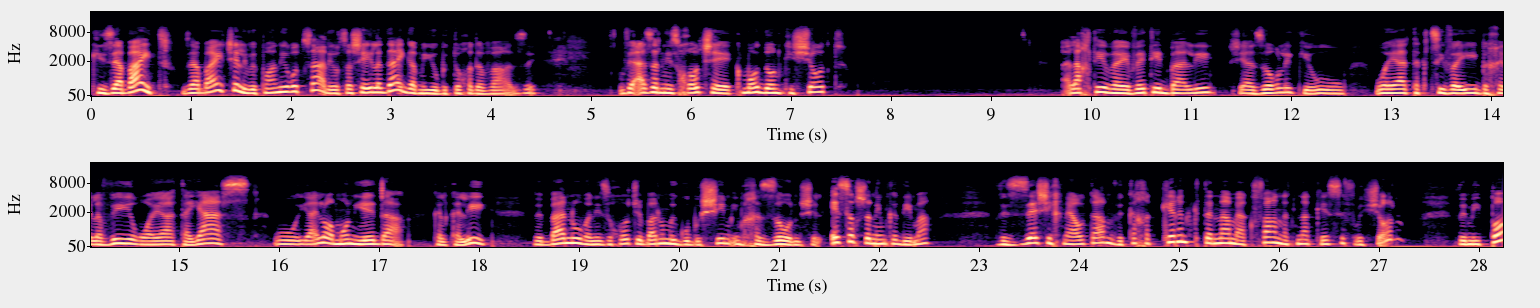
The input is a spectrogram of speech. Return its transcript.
כי זה הבית, זה הבית שלי, ופה אני רוצה, אני רוצה שילדיי גם יהיו בתוך הדבר הזה. ואז אני זוכרת שכמו דון קישוט, הלכתי והבאתי את בעלי שיעזור לי, כי הוא, הוא היה תקציבאי בחיל אוויר, הוא היה טייס, הוא, היה לו המון ידע כלכלי, ובאנו, ואני זוכרת שבאנו מגובשים עם חזון של עשר שנים קדימה, וזה שכנע אותם, וככה קרן קטנה מהכפר נתנה כסף ראשון, ומפה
